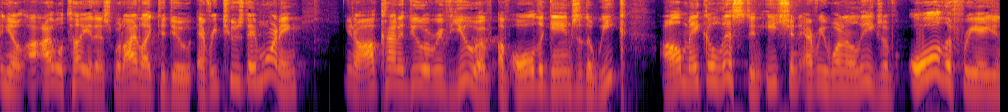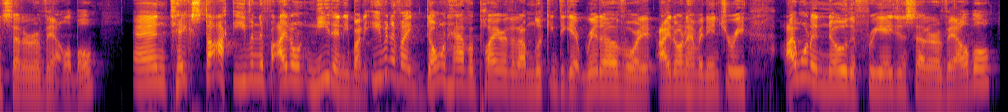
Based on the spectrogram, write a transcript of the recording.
you know I, will tell you this what i like to do every tuesday morning you know, I'll kind of do a review of, of all the games of the week. I'll make a list in each and every one of the leagues of all the free agents that are available and take stock, even if I don't need anybody, even if I don't have a player that I'm looking to get rid of or I don't have an injury. I want to know the free agents that are available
